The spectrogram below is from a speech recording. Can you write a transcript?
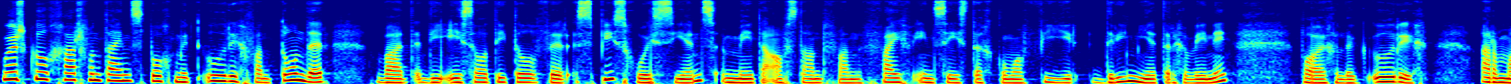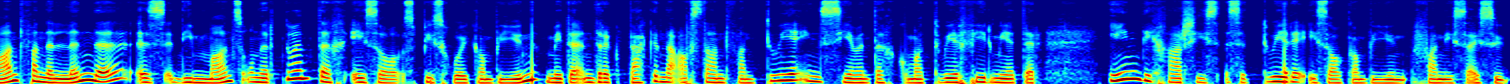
Hoërskool Garsfontein spog met Ulrich van Tonder wat die SA titel vir spiesgooi seuns met 'n afstand van 65,43 meter gewen het. Baie geluk Ulrich. Armand van der Linde is die mans onder 20 SA spiesgooi kampioen met 'n indrukwekkende afstand van 72,24 meter en die Garsies is 'n tweede SA kampioen van die seisoen.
